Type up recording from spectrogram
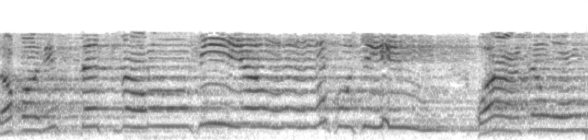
لقد استكبروا في أنفسهم واعتوا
